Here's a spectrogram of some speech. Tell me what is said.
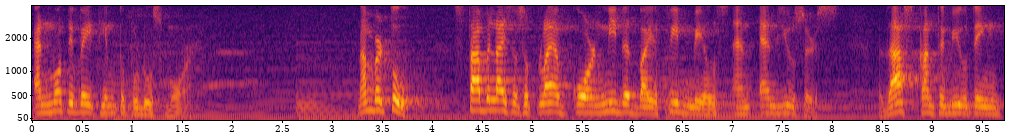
and motivate him to produce more. Number two, stabilize the supply of corn needed by feed mills and end users thus contributing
